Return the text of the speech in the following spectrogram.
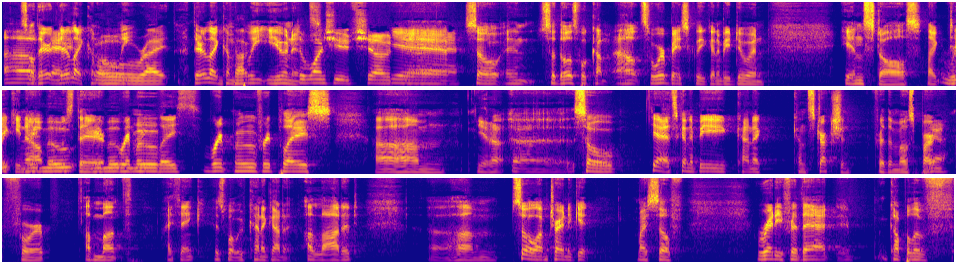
Uh, so they're okay. they're like complete. Oh, right. They're like complete units. the ones you showed. Yeah. So and so those will come out. So we're basically going to be doing installs, like Re- taking out what was there, remove remove, replace. remove, replace. Um, you know, uh, so yeah, it's going to be kind of construction for the most part Yeah. for a month. I think is what we've kind of got allotted. Um, so I'm trying to get myself ready for that. A couple of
